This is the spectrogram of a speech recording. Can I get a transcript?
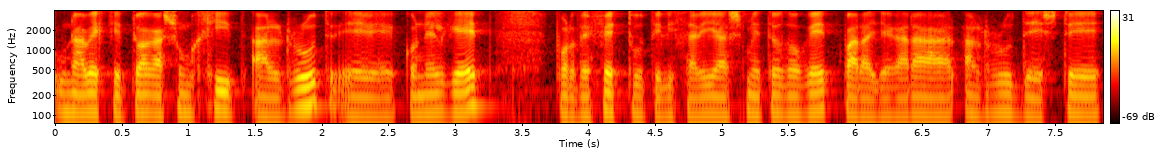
una vez que tú hagas un hit al root con el get por defecto utilizarías método get para llegar al root de este,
